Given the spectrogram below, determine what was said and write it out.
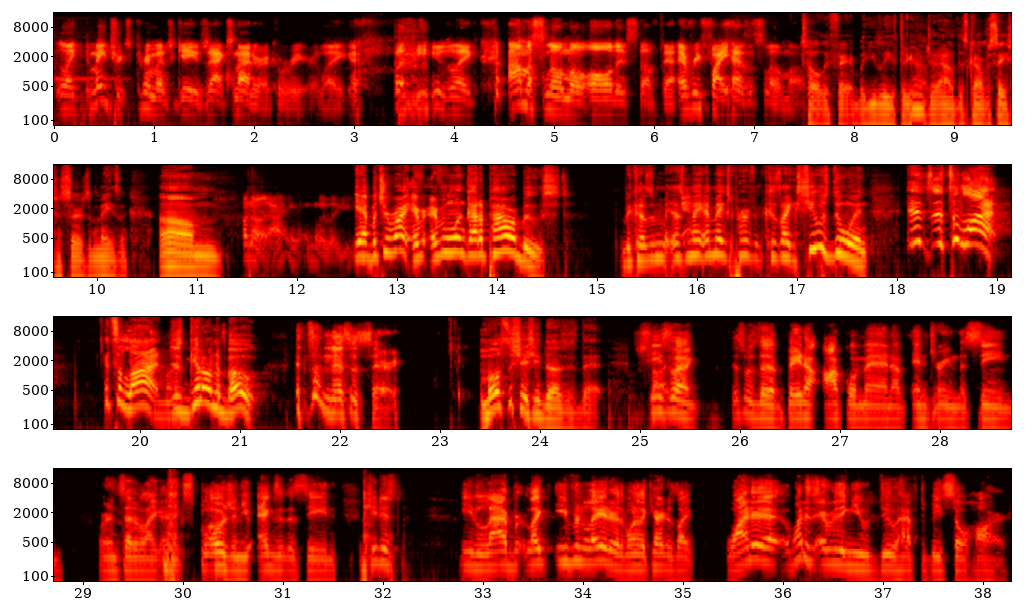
Uh, like the Matrix pretty much gave Zack Snyder a career. Like, like he was like, I'm a slow mo all this stuff down. Every fight has a slow mo. Totally fair. But you leave 300 out of this conversation, sir. It's amazing. Um, Oh no, I, I know you. yeah, but you're right. Every, everyone got a power boost because it, ma- that's ma- it makes perfect. Because like she was doing, it's it's a lot. It's a lot. Just get on the boat. It's unnecessary. Most of the shit she does is that. She's like, this was the beta Aquaman of entering the scene, where instead of like an explosion, you exit the scene. She just elaborate, like even later, one of the characters like, why did why does everything you do have to be so hard?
